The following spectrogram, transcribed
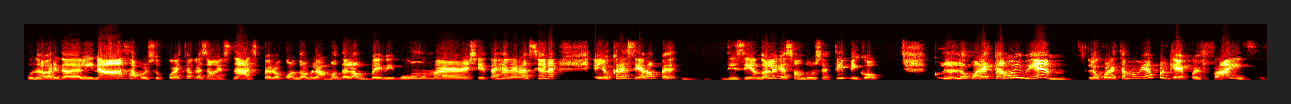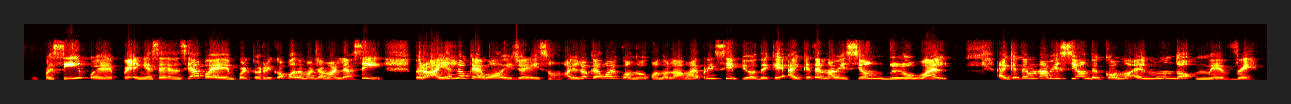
una barrita de linaza, por supuesto que son snacks, pero cuando hablamos de los baby boomers y estas generaciones, ellos crecieron pues, diciéndole que son dulces típicos, lo cual está muy bien, lo cual está muy bien porque, pues, fine, pues sí, pues, pues, en esencia, pues en Puerto Rico podemos llamarle así, pero ahí es lo que voy, Jason, ahí es lo que voy cuando, cuando hablamos al principio de que hay que tener una visión global, hay que tener una visión de cómo el mundo me ve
